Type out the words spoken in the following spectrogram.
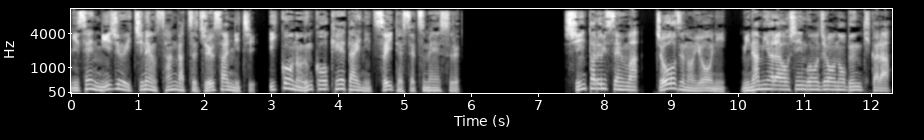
2021年3月13日以降の運行形態について説明する。新樽井線は、上手のように、南荒尾信号場の分岐から、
